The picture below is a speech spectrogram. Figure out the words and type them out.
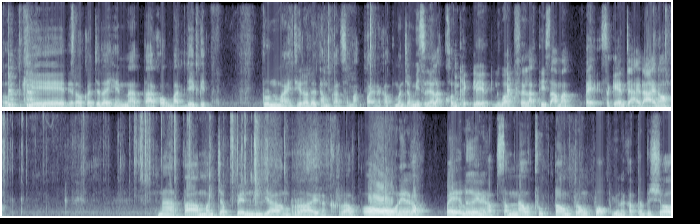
โอเค เดี๋ยวเราก็จะได้เห็นหน้าตาของบัตรเดบิตรุ่นใหม่ที่เราได้ทำการสมัครไปนะครับ มันจะมีสัญลักษณ์ contactless หรือว่าสัญลักษณ์ที่สามารถแตะสแกนจ่ายได้เนาะ หน้าตามันจะเป็นอย่างไรนะครับโอ้นี่นะครับเป๊ะเลยนะครับสำเนาถูกต้องตรงปกอยู่นะครับท่านผู้ชม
